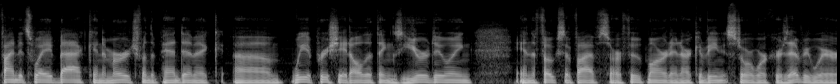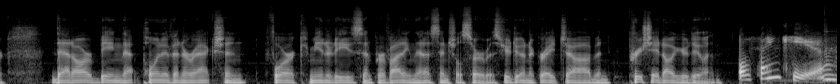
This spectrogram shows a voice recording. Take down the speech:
find its way back and emerge from the pandemic. Um, we appreciate all the things you're doing, and the folks at FiveStar Food Mart and our convenience store workers everywhere that are being that point of interaction for our communities and providing that essential service. You're doing a great job and appreciate all you're doing. Well, thank you, and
